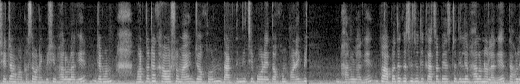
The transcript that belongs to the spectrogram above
সেটা আমার কাছে অনেক বেশি ভালো লাগে। যেমন ভর্তাটা খাওয়ার সময় যখন দাঁতের নিচে পড়ে তখন অনেক বেশি ভালো লাগে। তো আপনাদের কাছে যদি কাঁচা পেঁয়াজটা দিলে ভালো না লাগে তাহলে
